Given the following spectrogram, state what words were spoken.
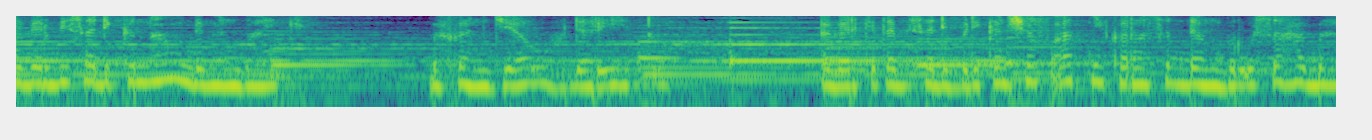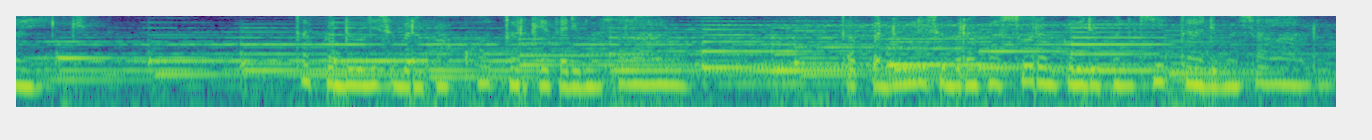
agar bisa dikenang dengan baik, bahkan jauh dari itu, agar kita bisa diberikan syafaatnya karena sedang berusaha baik. Tak peduli seberapa kotor kita di masa lalu, tak peduli seberapa suram kehidupan kita di masa lalu,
